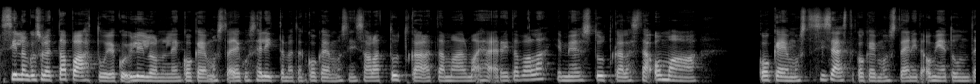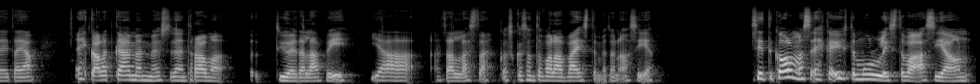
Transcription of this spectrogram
silloin kun sulle tapahtuu joku yliluonnollinen kokemus tai joku selittämätön kokemus, niin sä alat tutkailla tätä maailmaa ihan eri tavalla ja myös tutkailla sitä omaa kokemusta, sisäistä kokemusta ja niitä omia tunteita ja ehkä alat käymään myös jotain traumatyötä läpi ja tällaista, koska se on tavallaan väistämätön asia. Sitten kolmas ehkä yhtä mullistava asia on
